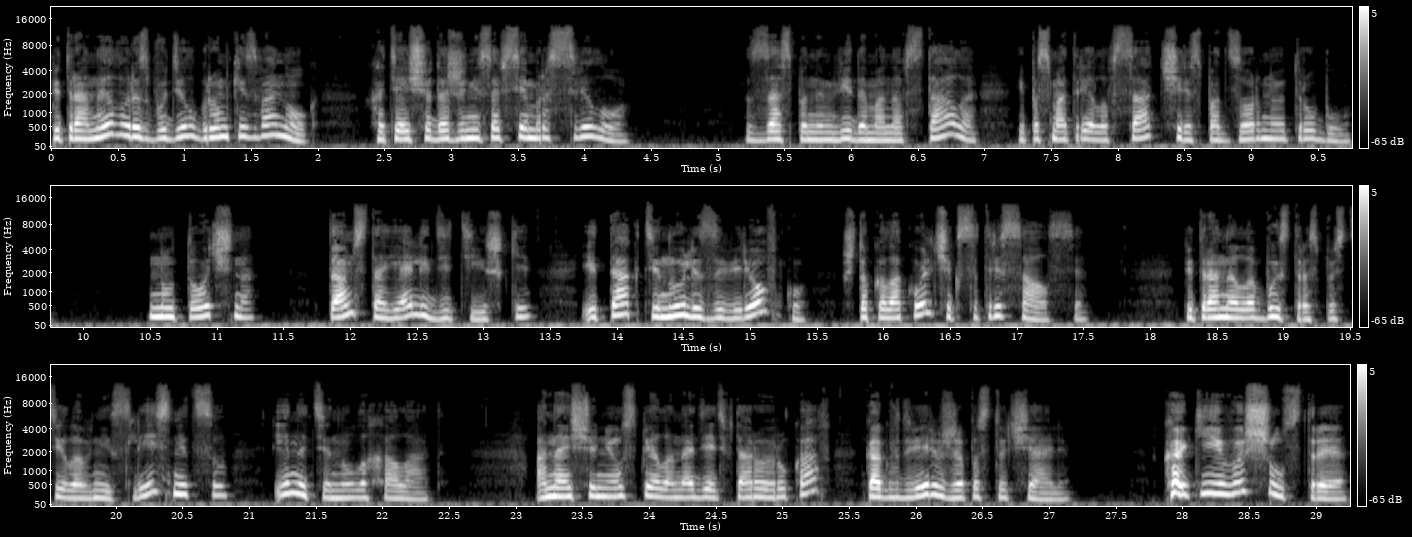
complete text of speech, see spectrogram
Петронеллу разбудил громкий звонок, хотя еще даже не совсем рассвело. С заспанным видом она встала и посмотрела в сад через подзорную трубу. Ну точно, там стояли детишки и так тянули за веревку, что колокольчик сотрясался. Петронелла быстро спустила вниз лестницу и натянула халат. Она еще не успела надеть второй рукав, как в дверь уже постучали. «Какие вы шустрые!»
